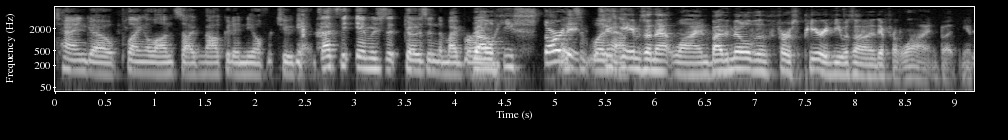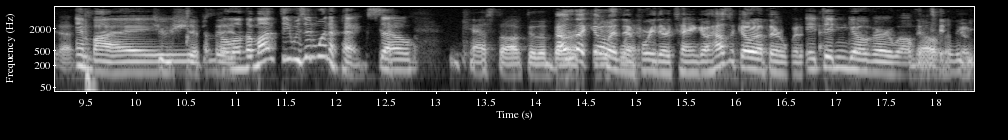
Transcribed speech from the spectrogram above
Tango playing alongside Malkin and Neal for two games. That's the image that goes into my brain. Well, he started what two happened? games on that line. By the middle of the first period, he was on a different line. But you know. yeah. and by Two ships the middle in. of the month, he was in Winnipeg. So Cast off to the. how's that going there for you there, Tango? How's it going up there? With it didn't go very well. No, I didn't think, go- he,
